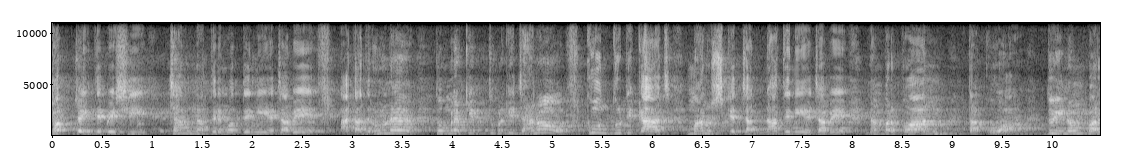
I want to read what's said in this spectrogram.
সবচাইতে বেশি জান্নাতের মধ্যে নিয়ে যাবে। আর তাদের উনা তোমরা কি তোমরা কি জানো কোন দুটি কাজ মানুষকে জান্নাতে নিয়ে যাবে? নাম্বার ওয়ান তাকওয়া। দুই নম্বর,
